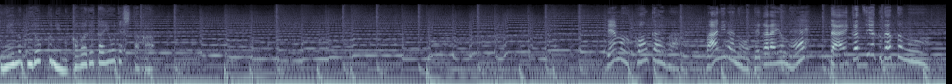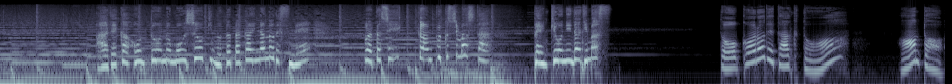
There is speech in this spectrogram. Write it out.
上のブロックに向かわれたようでしたが。でも今回はバニラのお手柄よね。大活躍だったもんあれが本当の紋章期の戦いなのですね私感服しました。勉強になります。ところでタクト？あんた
